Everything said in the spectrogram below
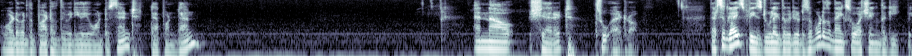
Whatever the part of the video you want to send tap on done. And now share it through airdrop that's it guys. Please do like the video to support us and thanks for watching the geek page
